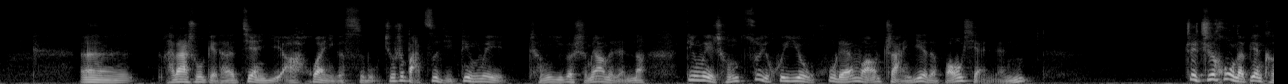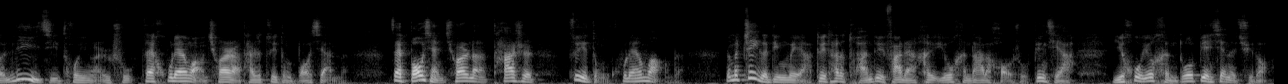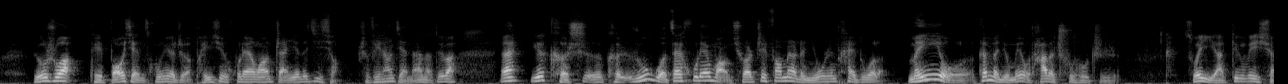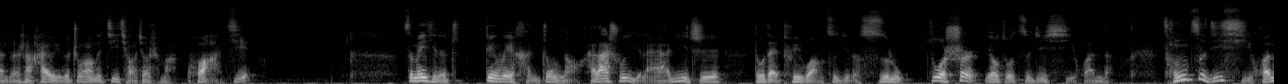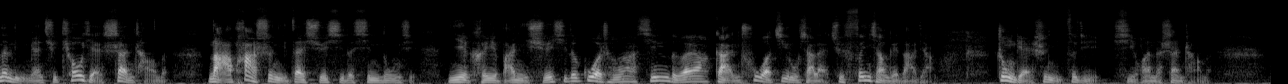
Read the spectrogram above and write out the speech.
嗯，海大叔给他建议啊，换一个思路，就是把自己定位成一个什么样的人呢？定位成最会用互联网展业的保险人。这之后呢，便可立即脱颖而出。在互联网圈啊，他是最懂保险的；在保险圈呢，他是最懂互联网的。那么这个定位啊，对他的团队发展很有很大的好处，并且啊，以后有很多变现的渠道。比如说，给保险从业者培训互联网展业的技巧是非常简单的，对吧？哎，也可是可，如果在互联网圈这方面的牛人太多了，没有根本就没有他的出头之日。所以啊，定位选择上还有一个重要的技巧叫什么？跨界。自媒体的定位很重要。海大叔以来啊，一直都在推广自己的思路，做事儿要做自己喜欢的，从自己喜欢的里面去挑选擅长的。哪怕是你在学习的新东西，你也可以把你学习的过程啊、心得呀、感触啊记录下来，去分享给大家。重点是你自己喜欢的、擅长的。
